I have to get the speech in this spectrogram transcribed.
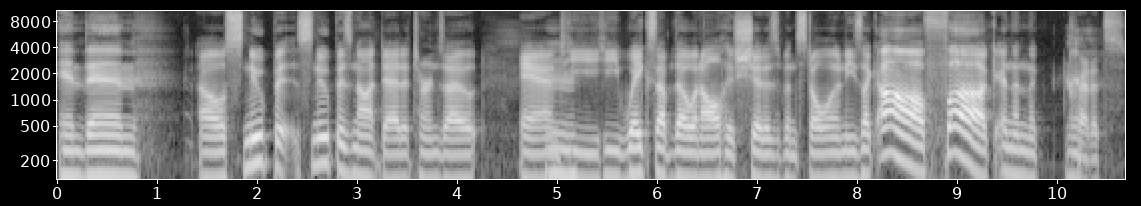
And then Oh, Snoop Snoop is not dead. It turns out, and Mm. he he wakes up though, and all his shit has been stolen. And he's like, "Oh fuck!" And then the Yeah. credits.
